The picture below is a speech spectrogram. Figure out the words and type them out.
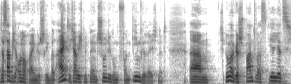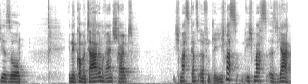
das habe ich auch noch reingeschrieben, weil eigentlich habe ich mit einer Entschuldigung von ihm gerechnet. Ähm, ich bin mal gespannt, was ihr jetzt hier so in den Kommentaren reinschreibt. Ich mache es ganz öffentlich. Ich mache es, ich mach's, äh, ja,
